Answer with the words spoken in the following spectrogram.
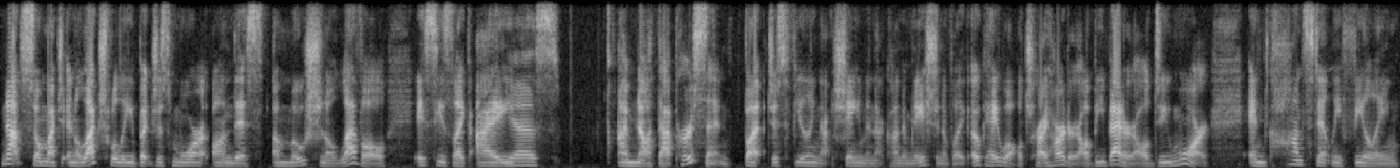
Not so much intellectually but just more on this emotional level is he's like i yes I'm not that person, but just feeling that shame and that condemnation of like, okay, well, I'll try harder, I'll be better, I'll do more. And constantly feeling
